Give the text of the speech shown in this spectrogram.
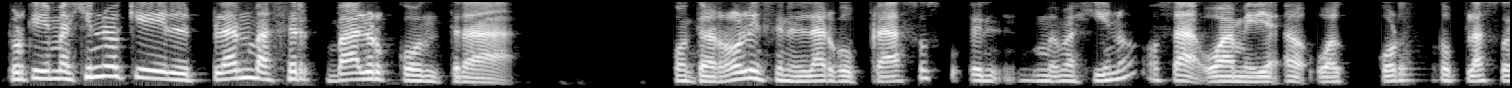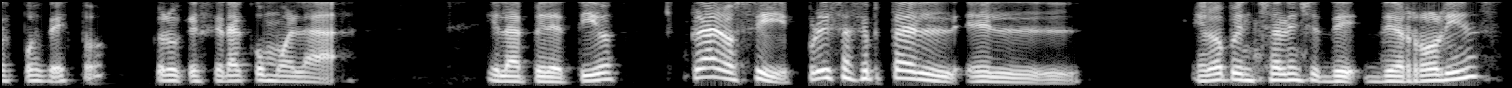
Porque imagino que el plan va a ser Valor contra, contra Rollins en el largo plazo, me imagino. O sea, o a, media, o a corto plazo después de esto. Creo que será como la, el apelativo. Claro, sí. Priest acepta el, el, el Open Challenge de, de, Rollins.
